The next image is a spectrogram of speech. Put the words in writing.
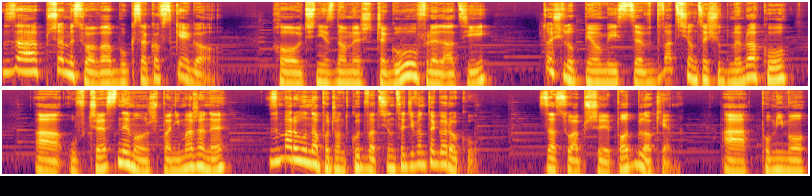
za Przemysława Buksakowskiego. Choć nie znamy szczegółów relacji, to ślub miał miejsce w 2007 roku, a ówczesny mąż pani Marzeny zmarł na początku 2009 roku. Zasłabszy pod blokiem, a pomimo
